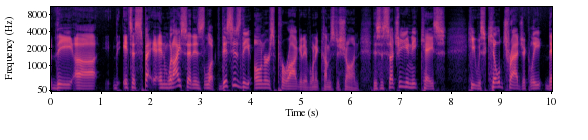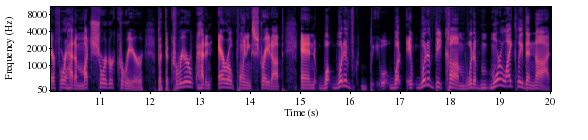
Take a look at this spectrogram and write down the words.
the uh, it's a spe- and what I said is, look, this is the owner's prerogative when it comes to Sean. This is such a unique case. He was killed tragically, therefore had a much shorter career, but the career had an arrow pointing straight up and what would have what it would have become would have more likely than not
